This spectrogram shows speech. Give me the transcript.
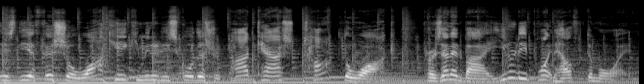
is the official Waukee Community School District podcast, Talk the Walk, presented by Unity Point Health Des Moines.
